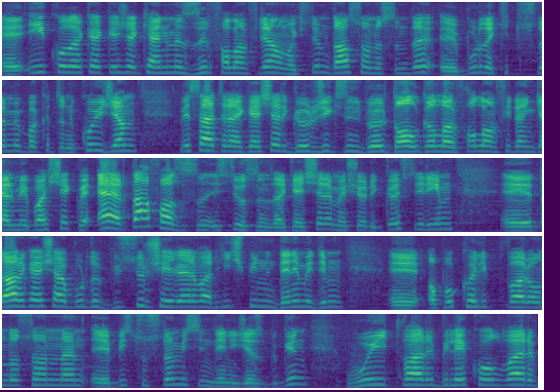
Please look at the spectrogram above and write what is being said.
ee, ilk olarak arkadaşlar kendime zırh falan filan almak istiyorum. Daha sonrasında e, buradaki tsunami bucket'ını koyacağım. Ve zaten arkadaşlar göreceksiniz böyle dalgalar falan filan gelmeye başlayacak. Ve eğer daha fazlasını istiyorsanız arkadaşlar hemen şöyle göstereyim. Ee, daha arkadaşlar burada bir sürü şeyler var. Hiçbirini denemedim. Ee, Apokalip var. Ondan sonra e, biz tsunami'sini deneyeceğiz bugün. Void var, Black Hole var,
